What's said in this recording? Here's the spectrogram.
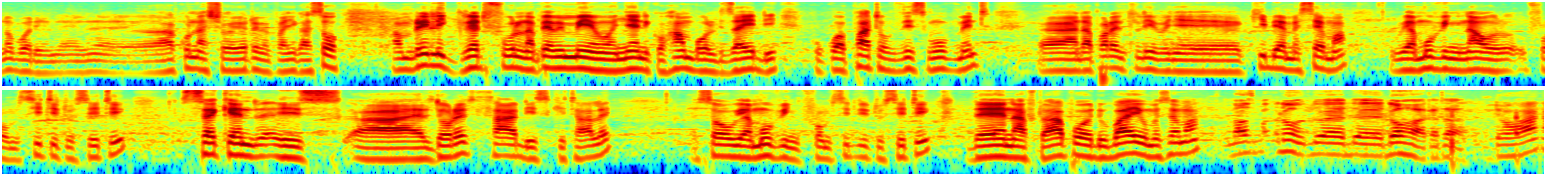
Nobody uh, hakuna show yote imefanyika. So I'm really grateful na pia mimi mwenyewe niko humbled zaidi kukuwa part of this movement. Uh, and apparently venye Kibi amesema we are moving now from city to city. Second is uh, Eldoret third is Kitale so we are moving from city to city then after hapo Dubai umesema No, Doha, Qatar. Doha.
